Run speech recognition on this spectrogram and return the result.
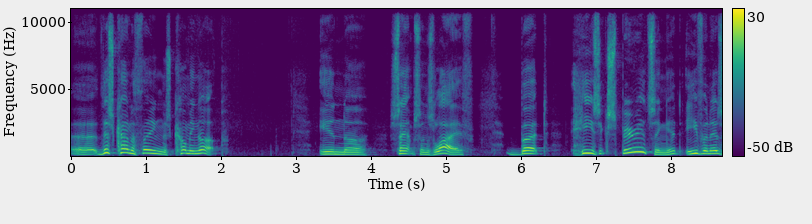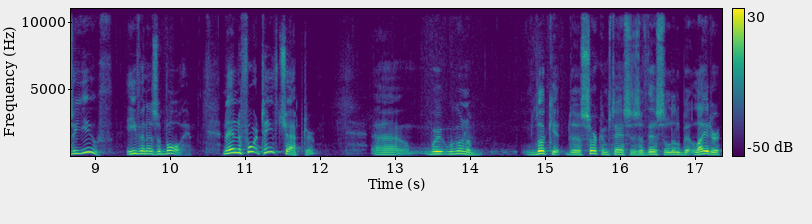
uh, this kind of thing is coming up in uh, Samson's life, but he's experiencing it even as a youth, even as a boy. Now, in the 14th chapter, uh, we're, we're going to look at the circumstances of this a little bit later,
